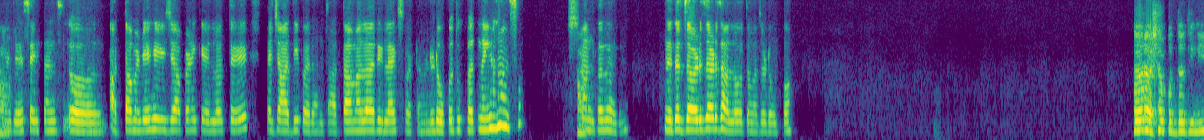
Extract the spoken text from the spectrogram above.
म्हणजे सेशन्स आता म्हणजे हे जे आपण केलं ते त्याच्या आधीपर्यंत. आता मला रिलॅक्स वाटतं. म्हणजे डोकं दुखत नाही माझं. शांत झालं. नाही तर जड जड झालं होतं माझं डोकं. तर अशा पद्धतीने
